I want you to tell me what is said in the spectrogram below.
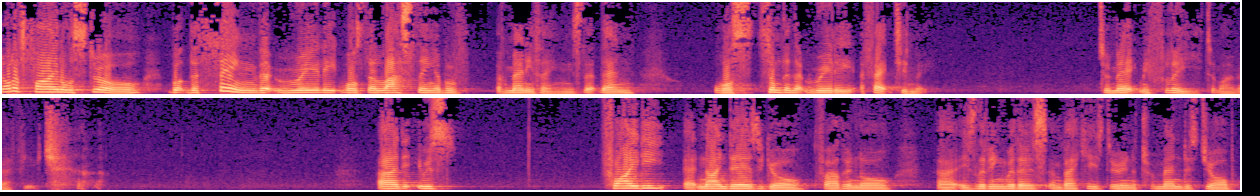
not a final straw, but the thing that really was the last thing above of many things that then was something that really affected me to make me flee to my refuge. and it was Friday, uh, nine days ago, father-in-law uh, is living with us and Becky's doing a tremendous job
